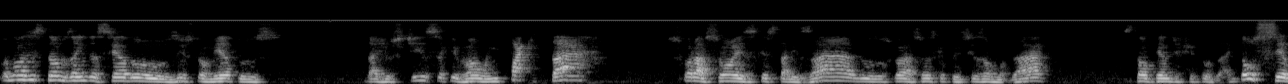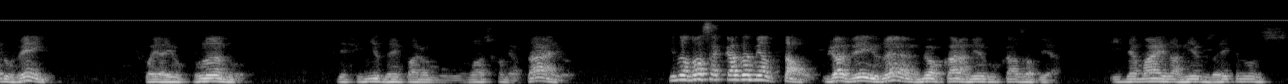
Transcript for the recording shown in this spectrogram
ou nós estamos ainda sendo os instrumentos da justiça que vão impactar os corações cristalizados, os corações que precisam mudar, estão tendo dificuldade. Então, cedo vem, foi aí o plano definido aí para o nosso comentário, e na nossa casa mental, já veio, né, meu caro amigo Carlos Alberto, e demais amigos aí que nos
